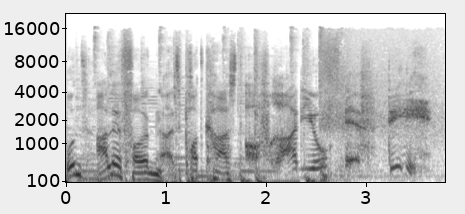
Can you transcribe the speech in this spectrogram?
Und alle Folgen als Podcast auf radiof.de.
